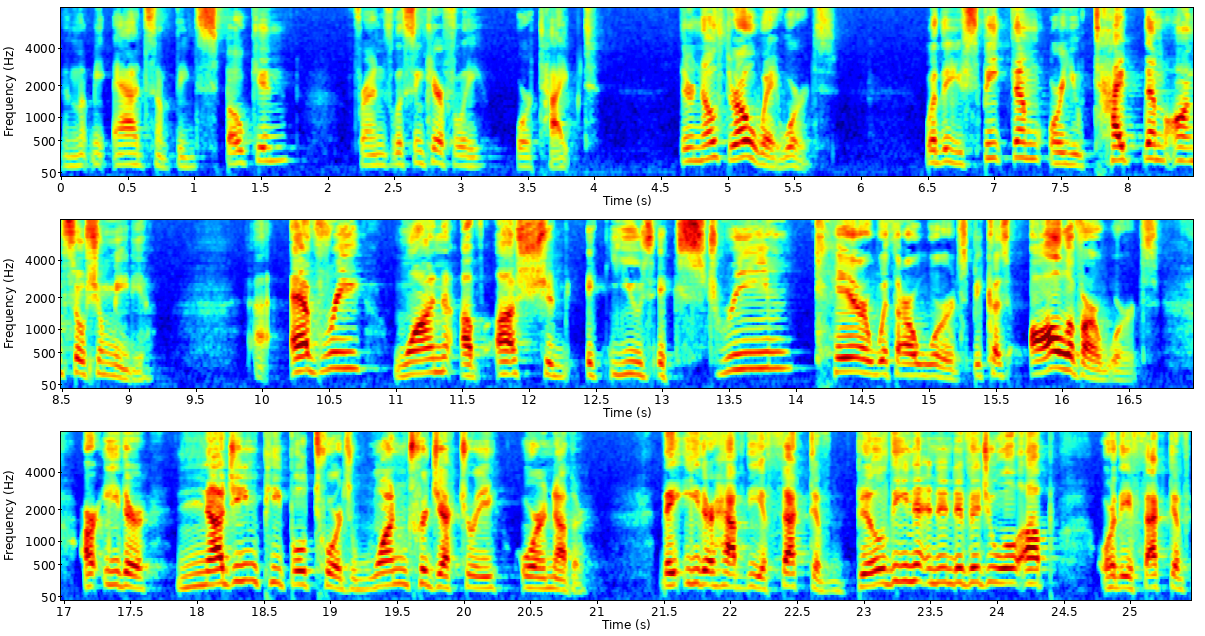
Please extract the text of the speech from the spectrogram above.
And let me add something spoken, friends, listen carefully, or typed. There are no throwaway words. Whether you speak them or you type them on social media, uh, every one of us should use extreme care with our words because all of our words are either nudging people towards one trajectory or another. They either have the effect of building an individual up or the effect of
